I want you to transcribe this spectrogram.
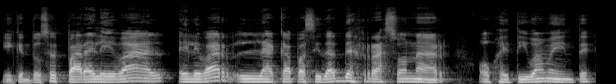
Y que entonces para elevar, elevar la capacidad de razonar, objetivamente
